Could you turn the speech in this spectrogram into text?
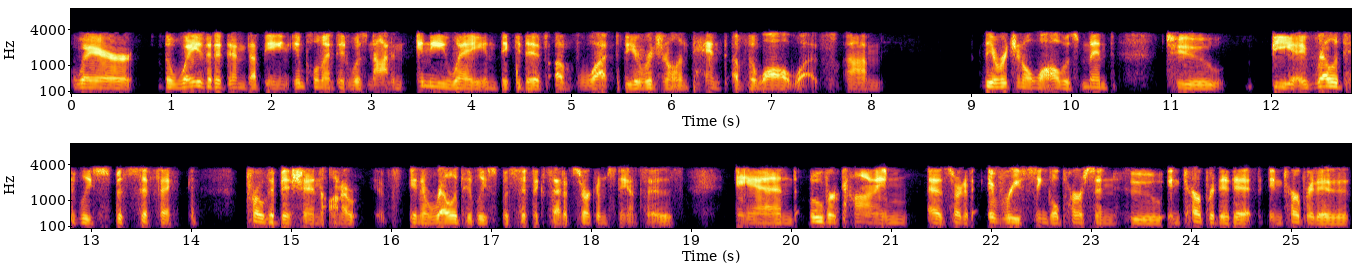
where the way that it ended up being implemented was not in any way indicative of what the original intent of the wall was. Um, the original wall was meant to be a relatively specific prohibition on a in a relatively specific set of circumstances and over time as sort of every single person who interpreted it interpreted it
